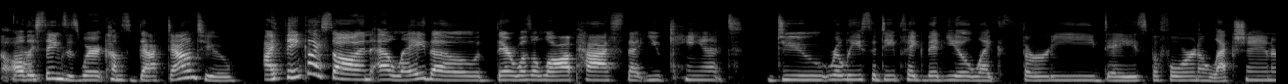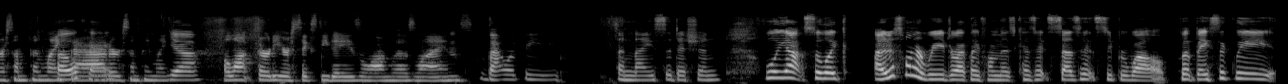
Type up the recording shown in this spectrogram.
all these things is where it comes back down to. I think I saw in LA though there was a law passed that you can't do release a deepfake video like 30 days before an election or something like Oh, that okay. or something like Yeah. along 30 or 60 days along those lines. That would be a nice addition. Well, yeah, so like I just want to read directly from this because it says it super well. But basically,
